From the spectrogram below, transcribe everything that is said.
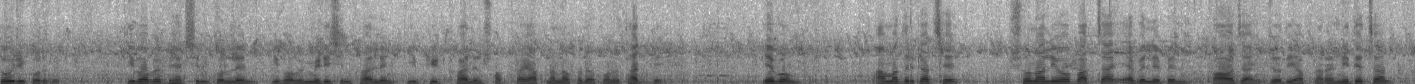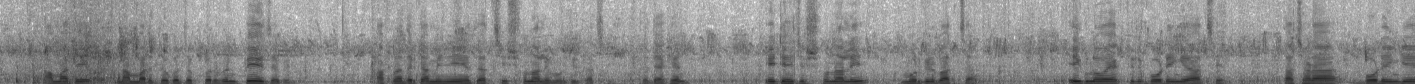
তৈরি করবেন। কীভাবে ভ্যাকসিন করলেন, কীভাবে মেডিসিন খাওয়ালেন, কি ফিড খাওয়ালেন, সবটাই আপনার নখদর্পণে থাকবে। এবং আমাদের কাছে সোনালিও বাচ্চা অ্যাভেলেবেল পাওয়া যায়, যদি আপনারা নিতে চান। আমাদের নাম্বারে যোগাযোগ করবেন, পেয়ে যাবেন। আপনাদেরকে আমি নিয়ে যাচ্ছি সোনালি মুরগির কাছে। তো দেখেন, এটা হচ্ছে সোনালি মুরগির বাচ্চা। এইগুলো অ্যাকচুয়ালি বোর্ডিংয়ে আছে। তাছাড়া বোর্ডিংয়ে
